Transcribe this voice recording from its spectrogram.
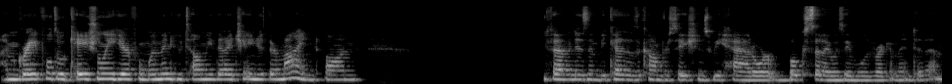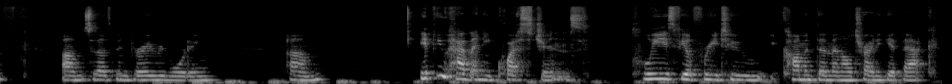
I'm grateful to occasionally hear from women who tell me that I changed their mind on feminism because of the conversations we had or books that I was able to recommend to them. Um, so that's been very rewarding. Um, if you have any questions, please feel free to comment them and I'll try to get back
